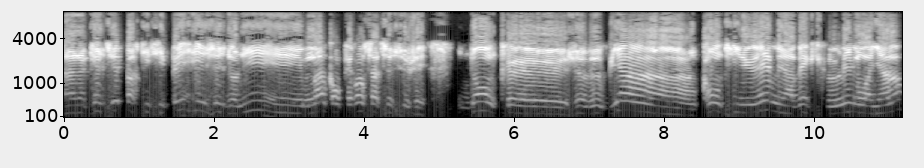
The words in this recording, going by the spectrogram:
à laquelle j'ai participé et j'ai donné ma conférence à ce sujet. Donc, euh, je veux bien continuer, mais avec mes moyens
